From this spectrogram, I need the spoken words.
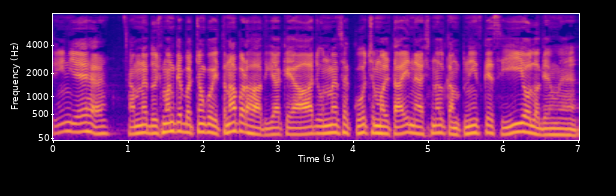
सीन ये है, हमने दुश्मन के बच्चों को इतना पढ़ा दिया कि आज उनमें से कुछ मल्टाई नेशनल कंपनीज़ के सीईओ लगे हुए हैं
